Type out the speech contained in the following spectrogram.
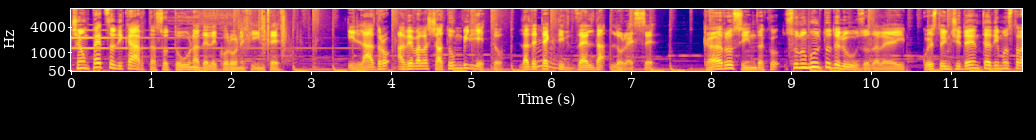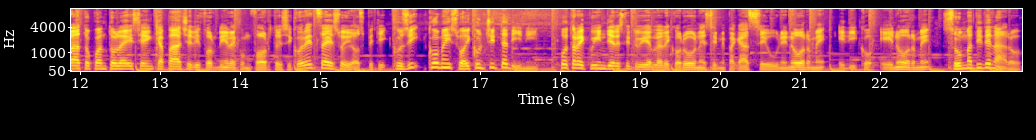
C'è un pezzo di carta sotto una delle corone finte. Il ladro aveva lasciato un biglietto. La detective Zelda lo lesse. Caro sindaco, sono molto deluso da lei. Questo incidente ha dimostrato quanto lei sia incapace di fornire conforto e sicurezza ai suoi ospiti, così come ai suoi concittadini. Potrei quindi restituirle le corone se mi pagasse un'enorme, e dico enorme, somma di denaro.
